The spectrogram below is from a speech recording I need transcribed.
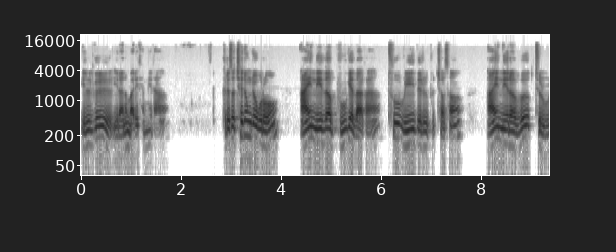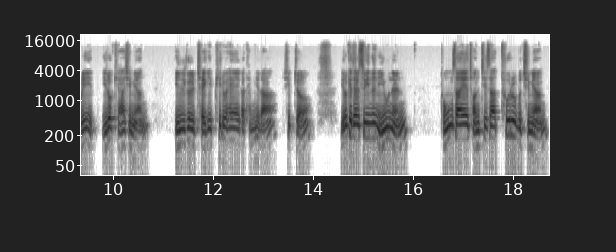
읽을 이라는 말이 됩니다. 그래서 최종적으로 I need a book에다가 to read를 붙여서 I need a book to read 이렇게 하시면 읽을 책이 필요해가 됩니다. 쉽죠? 이렇게 될 수 있는 이유는 동사에 전치사 to를 붙이면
